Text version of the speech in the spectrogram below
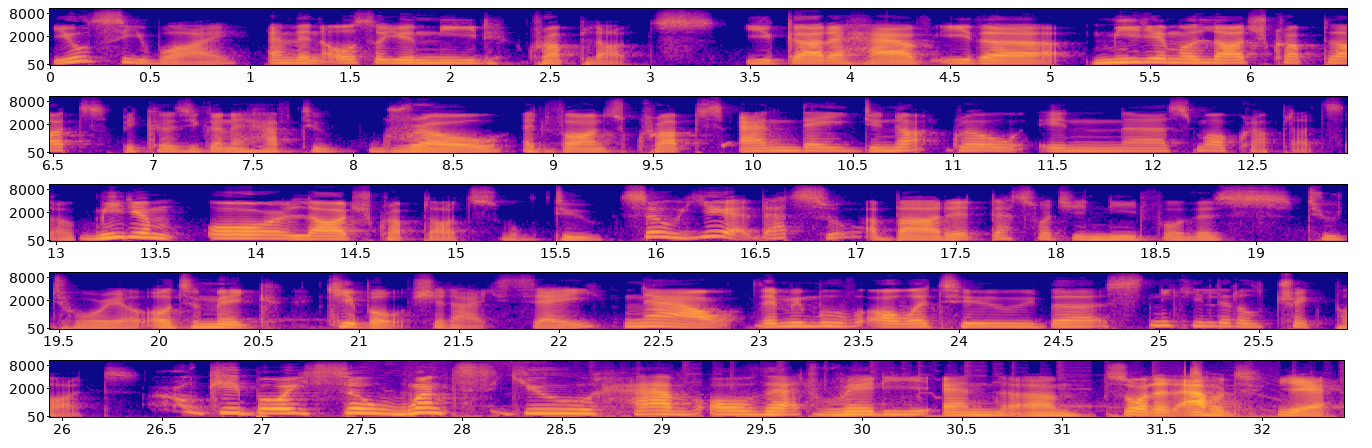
You'll see why. And then also you need crop plots. You gotta have either medium or large crop plots because you're gonna have to grow advanced crops and they do not grow in uh, small crop plots. So medium or large crop plots will do. So yeah, that's about it. That's what you need for this tutorial or to make kibble, should I say. Now, let me move over to the sneaky little trick part. Okay boys, so once you have all that ready and um, sorted out, yeah,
